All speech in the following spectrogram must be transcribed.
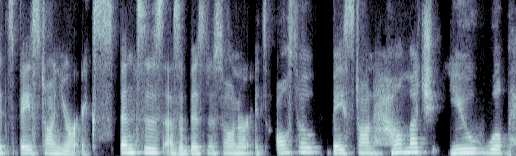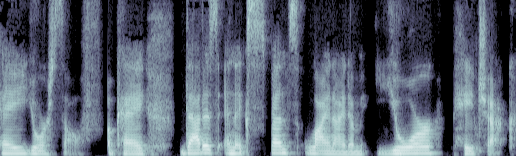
It's based on your expenses as a business owner. It's also based on how much you will pay yourself. Okay. That is an expense line item, your paycheck.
